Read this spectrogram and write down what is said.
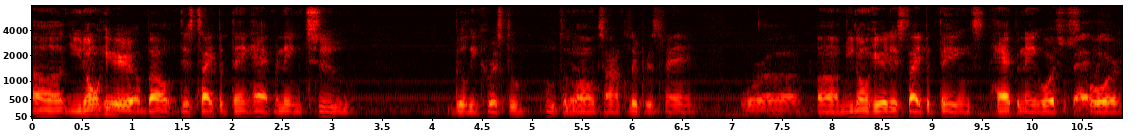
uh, you don't hear about this type of thing happening to Billy Crystal, who's a Yeah. longtime Clippers fan. or uh, Um, you don't hear this type of things happening or or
